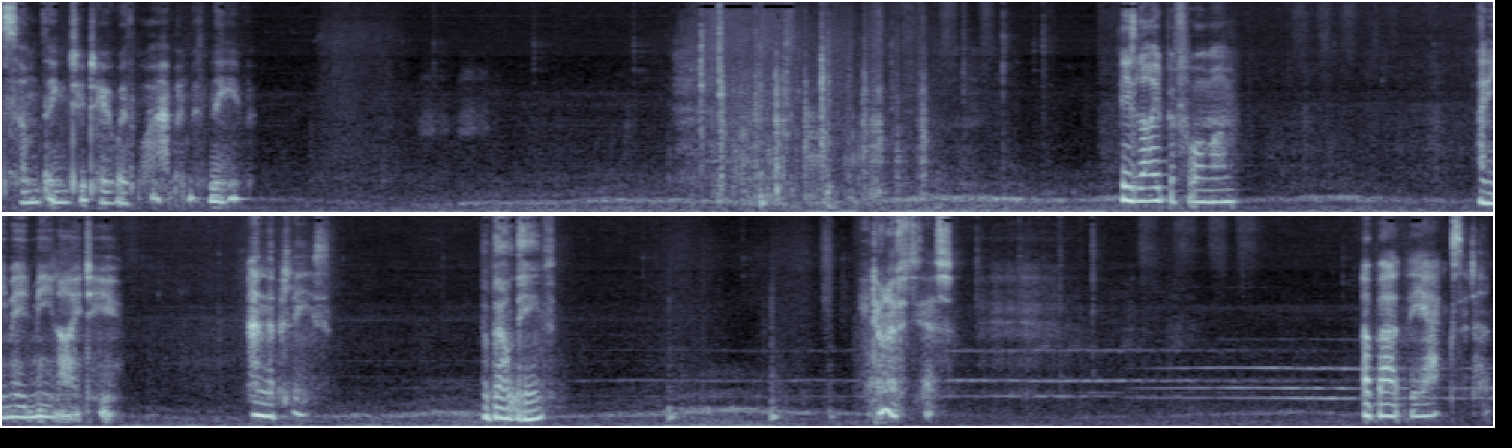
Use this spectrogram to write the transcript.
Had something to do with what happened with Neve. He's lied before, Mum. And he made me lie to you. And the police. About Neve? You don't have to do this. About the accident.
